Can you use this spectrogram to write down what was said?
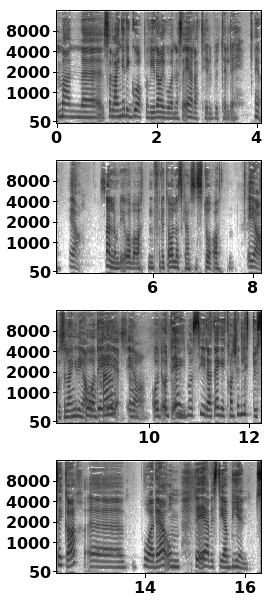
Men eh, så lenge de går på videregående, så er det et tilbud til dem. Ja. Ja. Selv om de er over 18, for aldersgrensen står 18. Ja. Så så lenge de ja, går og det her, er, så- ja. og, og det, jeg må si det at jeg er kanskje litt usikker eh, på det, om det er hvis de har begynt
